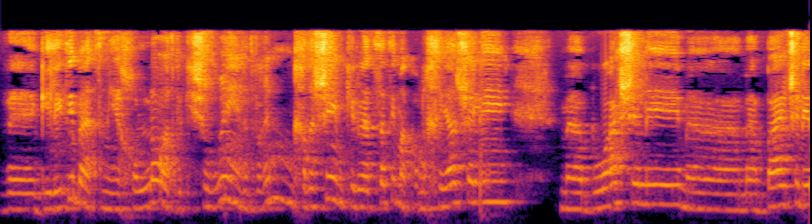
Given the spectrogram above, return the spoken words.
וגיליתי בעצמי יכולות וכישורים ודברים חדשים, כאילו יצאתי מהקונכייה שלי, מהבועה שלי, מה, מהבית שלי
